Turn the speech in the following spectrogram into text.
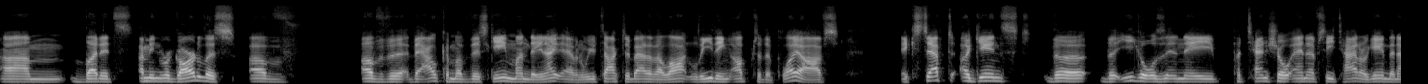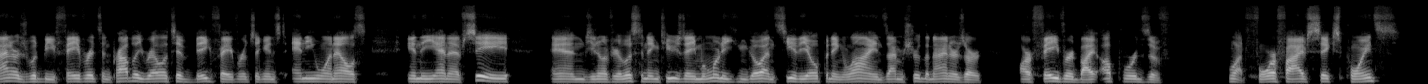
Um, but it's, I mean, regardless of of the the outcome of this game Monday night, Evan, we've talked about it a lot leading up to the playoffs except against the the Eagles in a potential NFC title game. The Niners would be favorites and probably relative big favorites against anyone else in the NFC. And you know, if you're listening Tuesday morning, you can go and see the opening lines. I'm sure the Niners are are favored by upwards of what four, five, six points,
